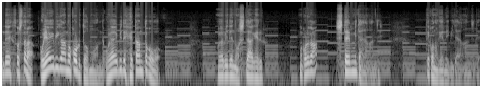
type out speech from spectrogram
でそしたら親指が残ると思うんで親指でヘタのとこを親指で乗してあげる、まあ、これが視点みたいな感じ。でこの原理みたいな感じで。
